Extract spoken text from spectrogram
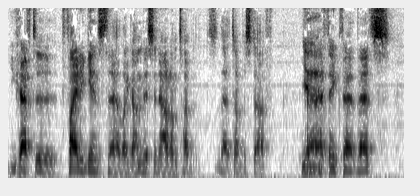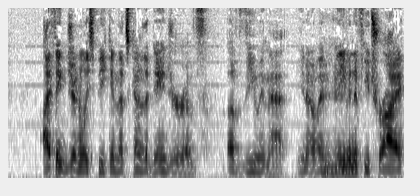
you have to fight against that like i'm missing out on type of, that type of stuff Yeah. I, I think that that's i think generally speaking that's kind of the danger of of viewing that you know and, and Mhm. even if you try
